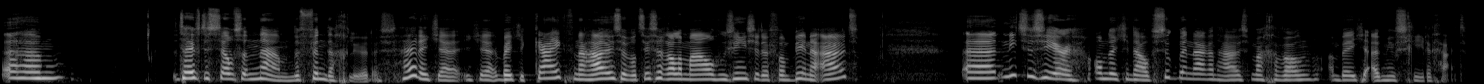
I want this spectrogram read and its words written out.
Um, het heeft dus zelfs een naam, de fundagluurders. Dat, je, je een beetje kijkt naar huizen, wat is er allemaal, hoe zien ze er van binnen uit. Uh, niet zozeer omdat je nou op zoek bent naar een huis, maar gewoon een beetje uit nieuwsgierigheid.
